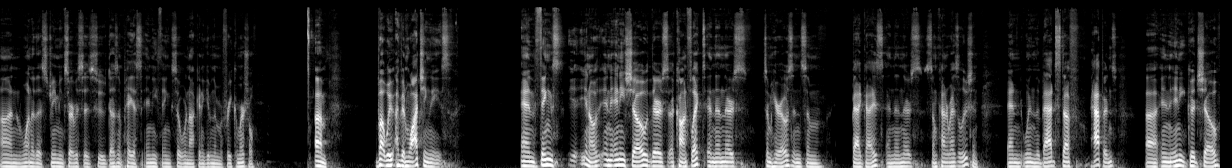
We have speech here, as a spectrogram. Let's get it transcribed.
on one of the streaming services who doesn't pay us anything, so we're not going to give them a free commercial. Um, but we, I've been watching these, and things, you know, in any show, there's a conflict, and then there's some heroes and some bad guys, and then there's some kind of resolution. And when the bad stuff happens uh, in any good show,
